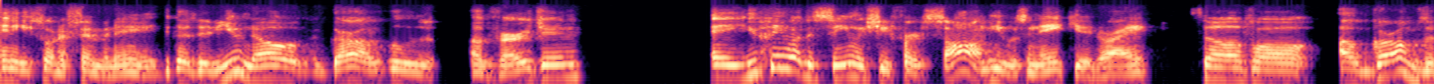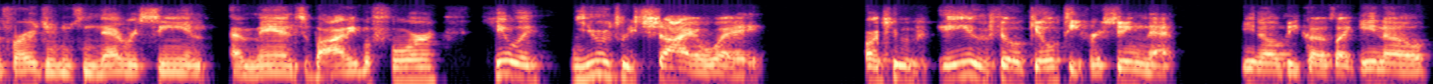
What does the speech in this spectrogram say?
any sort of femininity. Because if you know a girl who's a virgin, and you think about the scene when she first saw him, he was naked, right? So if a, a girl who's a virgin who's never seen a man's body before, she would usually shy away, or she would even feel guilty for seeing that, you know, because like you know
